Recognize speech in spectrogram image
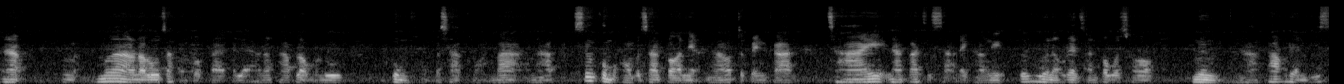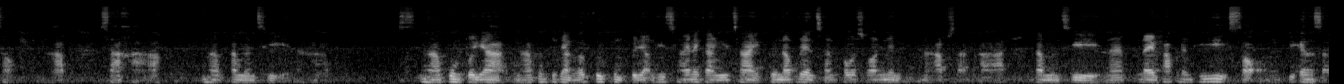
นะครับเมื่อเรารู้จักของตัวแปรไปแล้วนะครับ เรามาดูกลุ่มของประชากรบ้างนะครับ ซึ่งกลุ่มของประชากรเนี่ยนะครับจะเป็นการใช้นักการศึกษาในครั้งนี้ ก็คือนักเรียนชั้นปวช1นะครับภาคเรียนที่2นะครับสาขานะครับการบัญชีนะครับ นะครับกลุ่มตัวอย่างนะครับกลุ่มตัวอย่างก็คือกลุ่มตัวอย่างที่ใช้ในการวิจัย คือนักเรียนชั้นปวช1นะครับ สาขาการบัญชีนะในภาคเรียนที่ 2 ปีการศึกษา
